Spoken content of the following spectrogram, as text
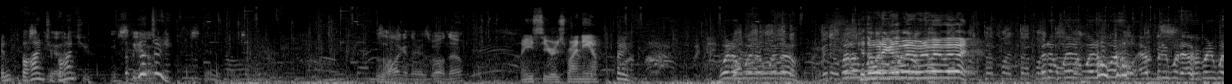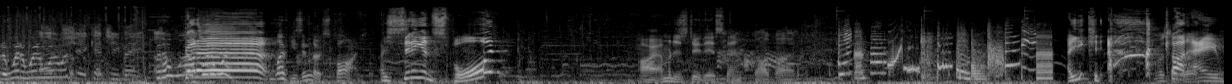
and behind you, behind you. I'm I scared. you. I'm scared. I'm scared. There's a hog in there as well, no? Are you serious right now? Hey. Widow, widow, widow. Widow, Get the winner. Get the winner. Winner. Winner. Winner. Widow, widow, widow, widow. Everybody widow, everybody widow, widow, widow, widow, widow. Shit, catch you, mate. Widow, widow, Got widow. her! Left. He's in their spawn. Are you sitting in spawn? Alright, I'm gonna just do this then. Dog behind. Are you kidding? What's Can't that? aim.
